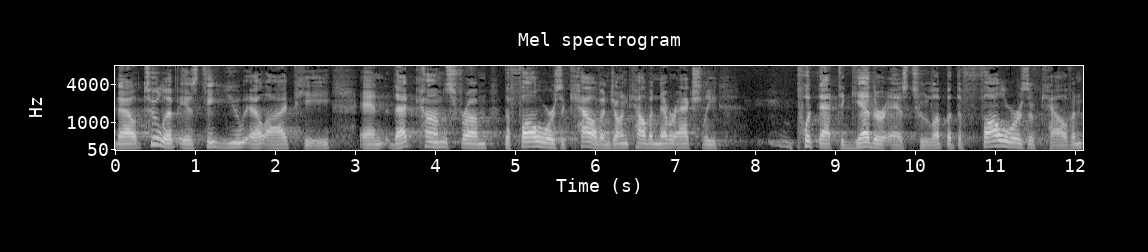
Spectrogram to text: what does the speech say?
Now, tulip is T U L I P, and that comes from the followers of Calvin. John Calvin never actually put that together as tulip, but the followers of Calvin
